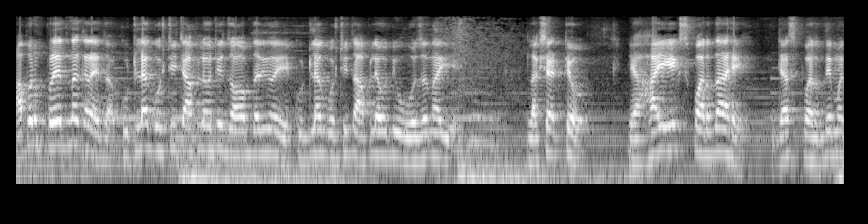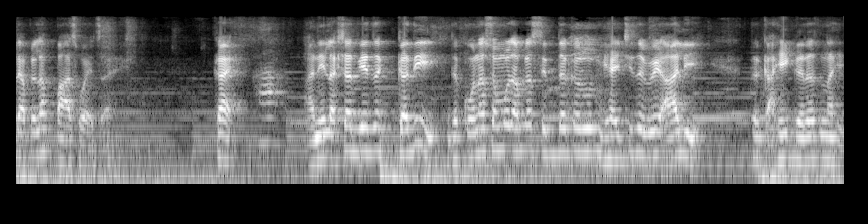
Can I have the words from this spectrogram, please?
आपण प्रयत्न करायचा. कुठल्या गोष्टीची आपल्यावरती जबाबदारी नाही आहे कुठल्या गोष्टीचं आपल्यावरती ओझं नाही आहे लक्षात ठेव ह्या हा एक स्पर्धा आहे ज्या स्पर्धेमध्ये आपल्याला पास व्हायचं आहे. काय? हा. आणि लक्षात घ्यायचं कधी जर कोणासमोर आपल्याला सिद्ध करून घ्यायची जर वेळ आली तर काही गरज नाही.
